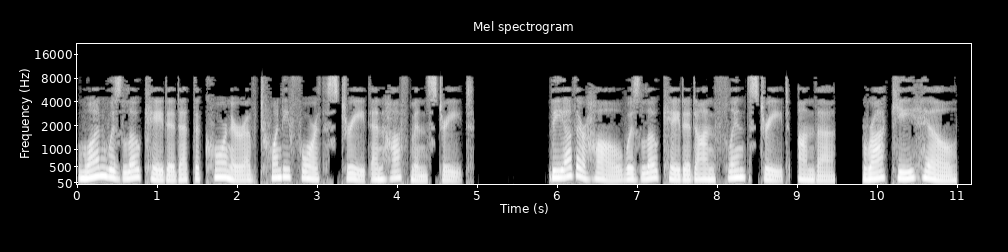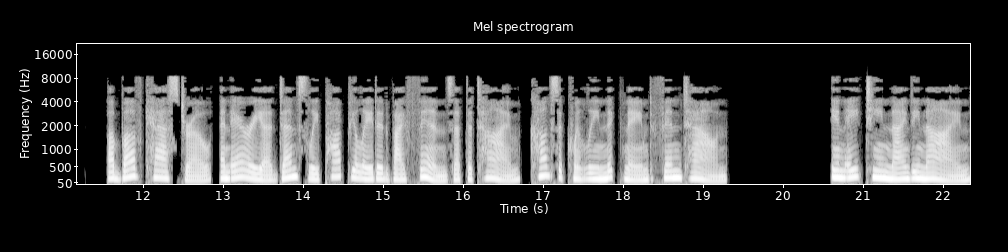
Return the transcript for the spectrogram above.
One was located at the corner of 24th Street and Hoffman Street. The other hall was located on Flint Street, on the «Rocky Hill» above Castro, an area densely populated by Finns at the time, consequently nicknamed Finn Town. In 1899,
